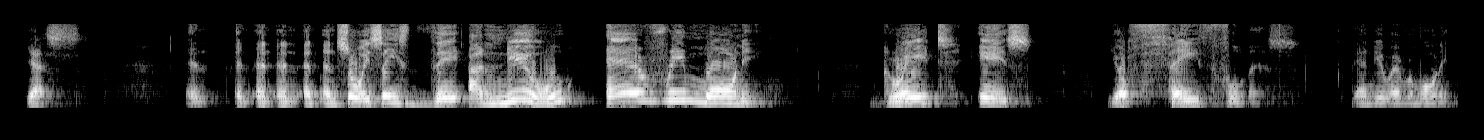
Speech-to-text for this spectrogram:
Yes. And and, and, and, and, and so it says they are new every morning. Great is your faithfulness. They are new every morning.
